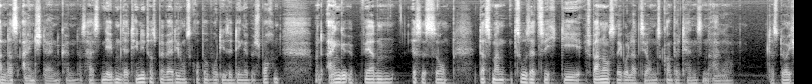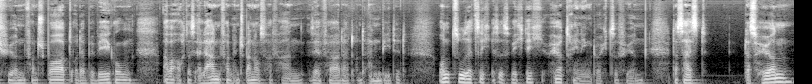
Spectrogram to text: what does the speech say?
anders einstellen können. Das heißt, neben der Tinnitus-Bewältigungsgruppe, wo diese Dinge besprochen und eingeübt werden, ist es so, dass man zusätzlich die Spannungsregulationskompetenzen, also das Durchführen von Sport oder Bewegung, aber auch das Erlernen von Entspannungsverfahren sehr fördert und anbietet. Und zusätzlich ist es wichtig, Hörtraining durchzuführen. Das heißt, das Hören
